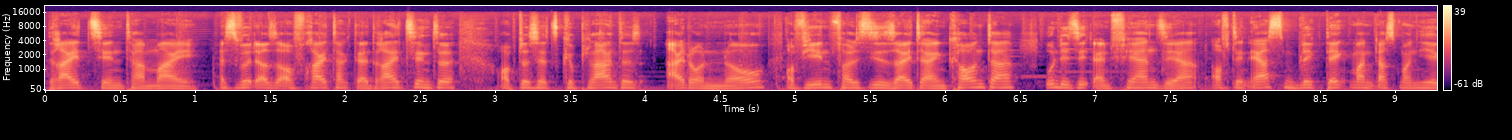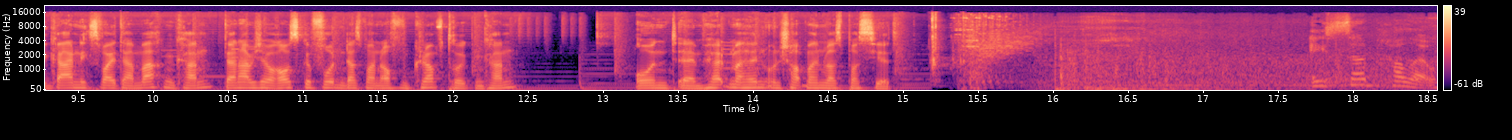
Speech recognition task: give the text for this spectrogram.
13. Mai. Es wird also auf Freitag der 13. Ob das jetzt geplant ist, I don't know. Auf jeden Fall ist diese Seite ein Counter und ihr seht einen Fernseher. Auf den ersten Blick denkt man, dass man hier gar nichts weiter machen kann. Dann habe ich auch herausgefunden, dass man auf den Knopf drücken kann. Und ähm, hört mal hin und schaut mal hin, was passiert. A sub-hollow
